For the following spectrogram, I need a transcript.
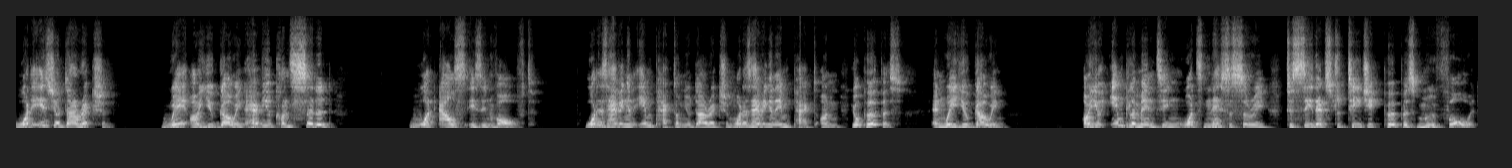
What is your direction? Where are you going? Have you considered what else is involved? What is having an impact on your direction? What is having an impact on your purpose and where you're going? Are you implementing what's necessary to see that strategic purpose move forward?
